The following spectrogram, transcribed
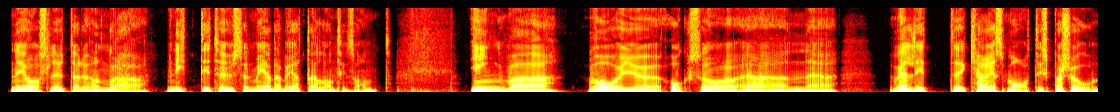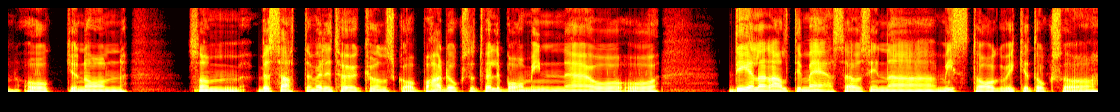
när jag slutade, 190 000 medarbetare eller någonting sånt. Ingvar var ju också en eh, väldigt eh, karismatisk person och någon som besatt en väldigt hög kunskap och hade också ett väldigt bra minne och, och delade alltid med sig av sina misstag, vilket också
